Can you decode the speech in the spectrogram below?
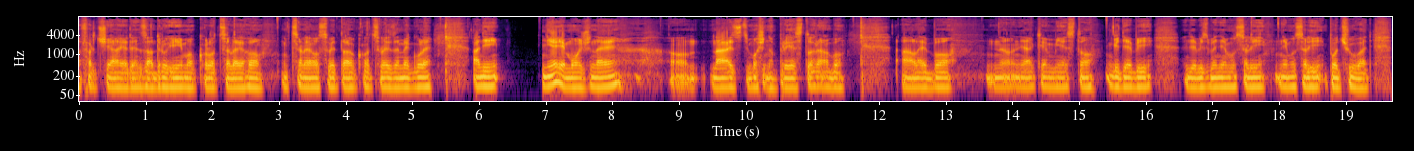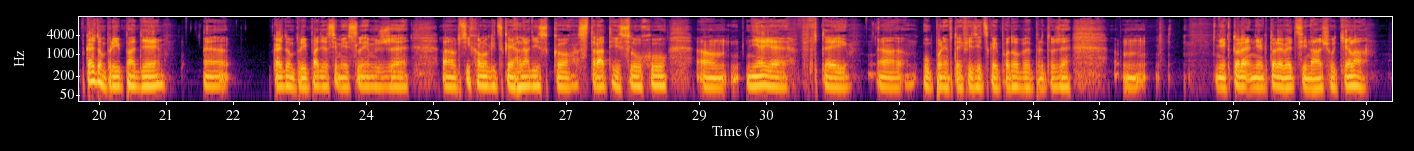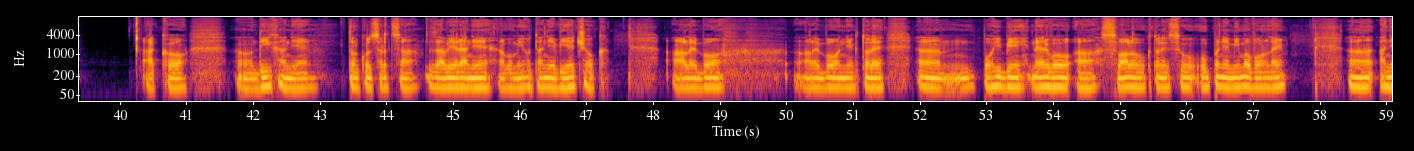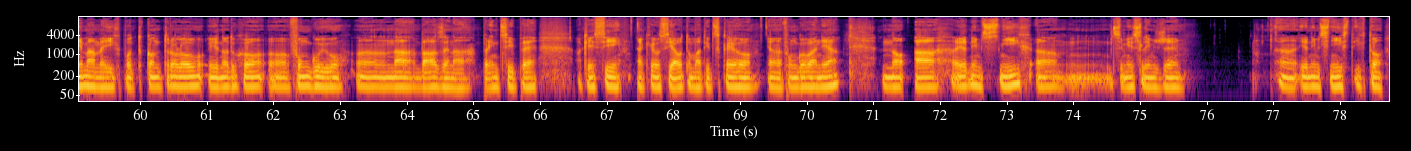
frčia jeden za druhým okolo celého, celého sveta, okolo celej Zemegule. Ani nie je možné nájsť možno priestor alebo, alebo no, nejaké miesto, kde by, kde by sme nemuseli, nemuseli počúvať. V každom prípade e, v každom prípade si myslím, že e, psychologické hľadisko straty sluchu e, nie je v tej úplne v tej fyzickej podobe, pretože niektoré, niektoré veci nášho tela, ako dýchanie, toľko srdca, zavieranie alebo myhotanie viečok, alebo, alebo niektoré um, pohyby nervov a svalov, ktoré sú úplne mimovolné a nemáme ich pod kontrolou, jednoducho fungujú na báze, na princípe akési, akéhosi automatického fungovania. No a jedným z nich si myslím, že jedným z nich z týchto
